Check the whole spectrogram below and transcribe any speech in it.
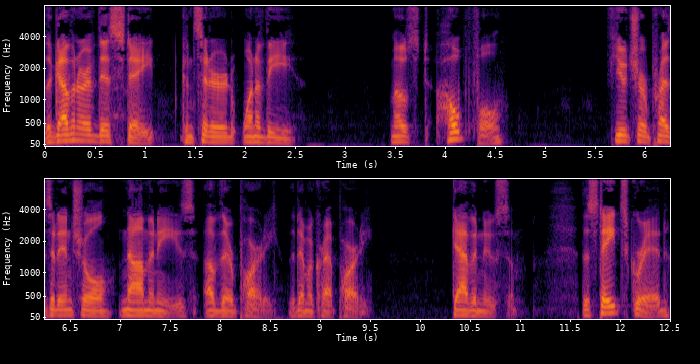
The governor of this state, considered one of the most hopeful future presidential nominees of their party, the Democrat Party, Gavin Newsom. The state's grid,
